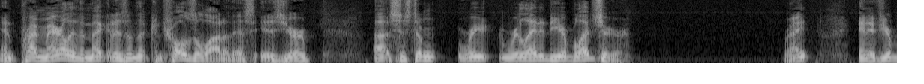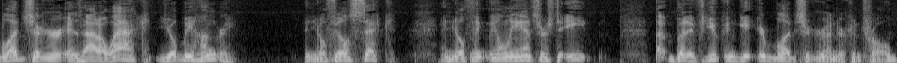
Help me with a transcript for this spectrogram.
And primarily the mechanism that controls a lot of this is your uh, system re- related to your blood sugar. Right? And if your blood sugar is out of whack, you'll be hungry and you'll feel sick and you'll think the only answer is to eat. Uh, but if you can get your blood sugar under control,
